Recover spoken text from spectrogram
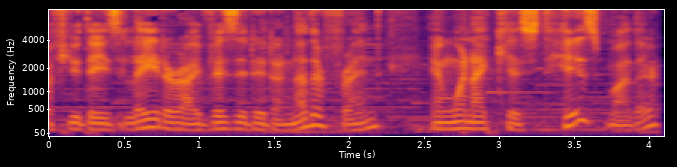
A few days later, I visited another friend, and when I kissed his mother,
